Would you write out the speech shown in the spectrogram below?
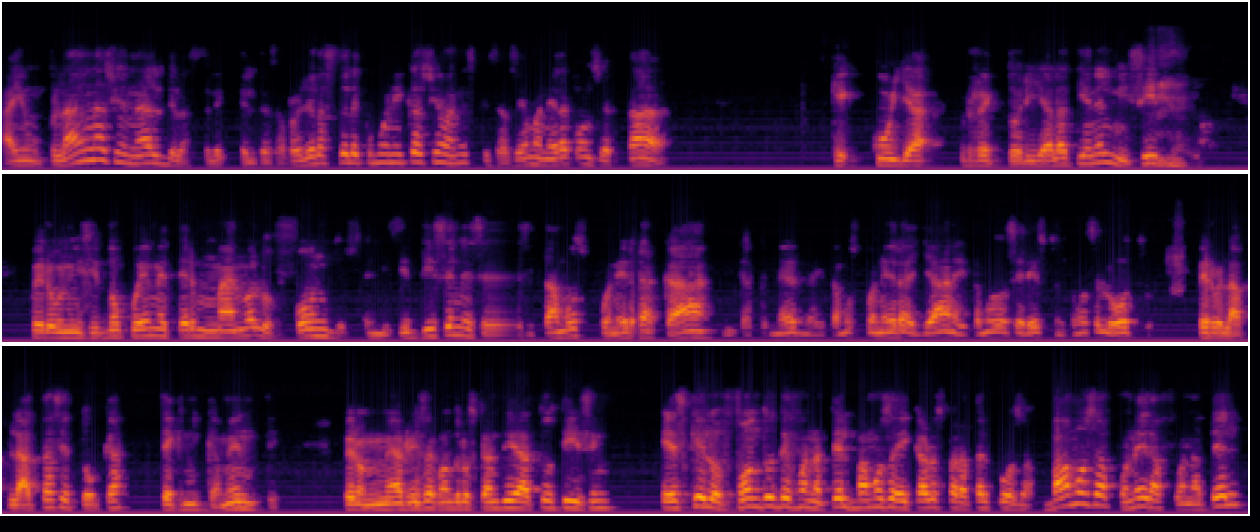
hay un plan nacional de del desarrollo de las telecomunicaciones que se hace de manera concertada que, cuya rectoría la tiene el MISID, pero MISID no puede meter mano a los fondos. El MISID dice necesitamos poner acá, necesitamos poner allá, necesitamos hacer esto, necesitamos hacer lo otro, pero la plata se toca técnicamente. Pero a mí me da risa cuando los candidatos dicen es que los fondos de Fonatel vamos a dedicarlos para tal cosa. Vamos a poner a Fonatel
